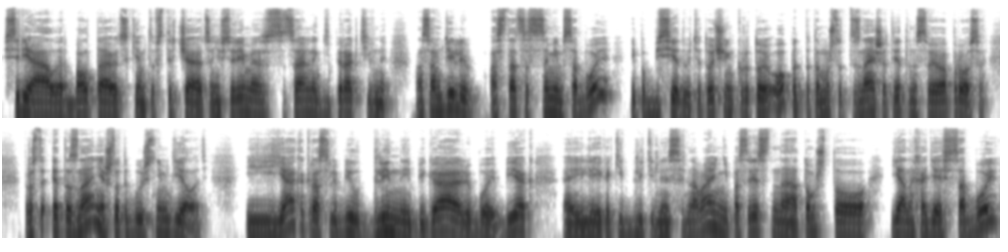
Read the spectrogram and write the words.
сериалы, болтают с кем-то, встречаются, они все время социально гиперактивны. На самом деле остаться с самим собой и побеседовать – это очень крутой опыт, потому что ты знаешь ответы на свои вопросы. Просто это знание, что ты будешь с ним делать. И я как раз любил длинные бега, любой бег э, или какие-то длительные соревнования непосредственно о том, что я, находясь с собой,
